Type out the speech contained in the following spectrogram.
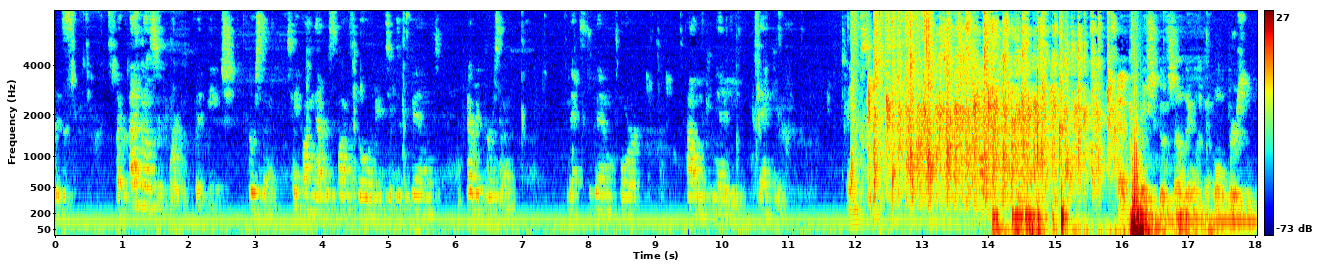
It's of utmost importance that each person take on that responsibility to defend every person next to them or out in the community. Thank you. Thank you, At the risk of sounding like an old person,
